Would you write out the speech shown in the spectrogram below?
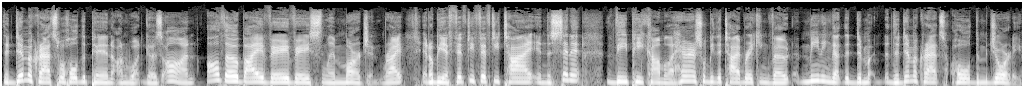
The Democrats will hold the pin on what goes on, although by a very, very slim margin, right? It'll be a 50 50 tie in the Senate. VP Kamala Harris will be the tie breaking vote, meaning that the, the Democrats hold the majority.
